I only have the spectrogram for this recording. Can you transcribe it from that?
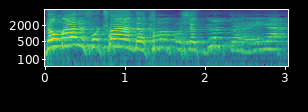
Don't matter if we're trying to accomplish a good thing, uh,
